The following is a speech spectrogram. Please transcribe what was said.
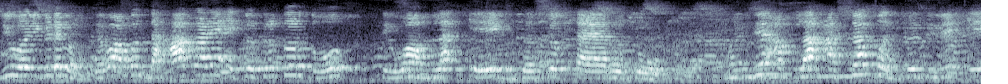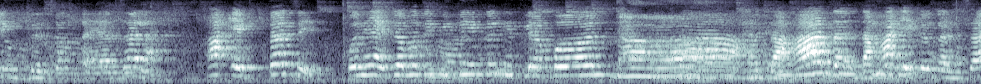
जीवन इकडे बघ. जेव्हा आपण दहा काड्या एकत्र करतो तेव्हा आपला एक दशक तयार होतो. म्हणजे आपला अशा पद्धतीने एक दशक तयार झाला हा एकटाच आहे पण ह्याच्यामध्ये किती एकक घेतले आपण? दहा. दहा. एककांचा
